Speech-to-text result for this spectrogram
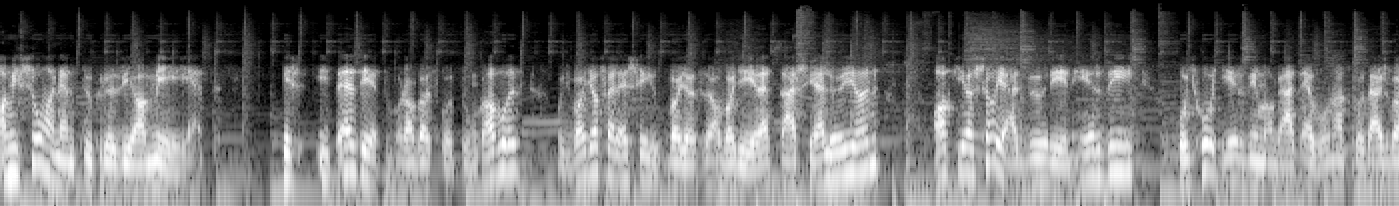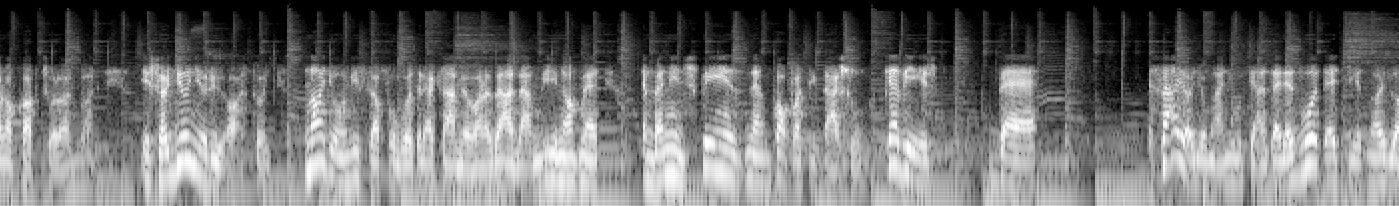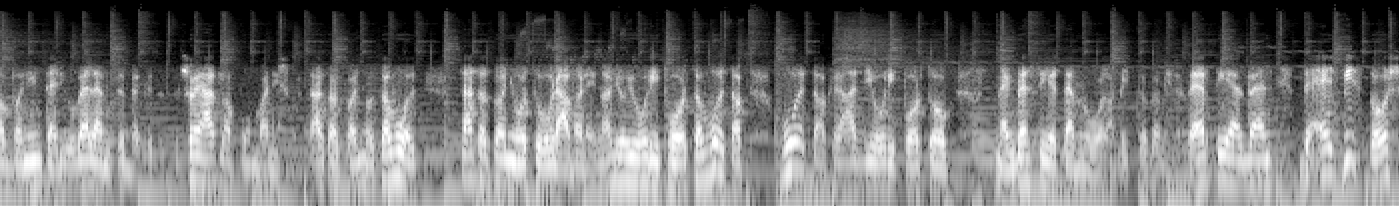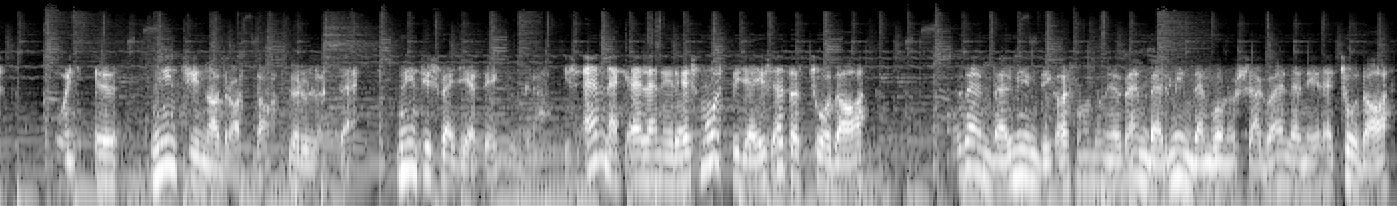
ami soha nem tükrözi a mélyet. És itt ezért ragaszkodtunk ahhoz, hogy vagy a feleség, vagy, az, vagy élettárs jelöljön, aki a saját bőrén érzi, hogy hogy érzi magát e vonatkozásban a kapcsolatban. És a gyönyörű az, hogy nagyon visszafogott reklámja van az Ádám díjnak, mert ebben nincs pénz, nem kapacitásunk kevés, de szájagyomány útján terjed. Volt egy-két nagy labban interjú velem, többek között a saját lapomban is volt 168 volt 168 órában egy nagyon jó riporta, voltak, voltak rádióriportok, meg beszéltem róla, mit tudom én az RTL-ben, de egy biztos, hogy ö, nincs innadratta körülötte, nincs is vegyértékünk rá. És ennek ellenére, és most ugye, és ez a csoda, az ember mindig, azt mondom, hogy az ember minden gonoszsága ellenére csoda,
